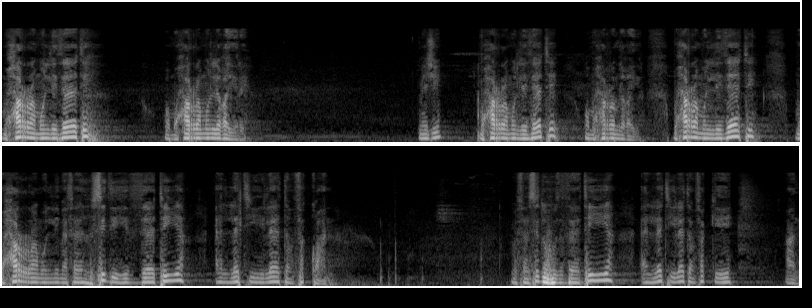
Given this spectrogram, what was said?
محرم لذاته ومحرم لغيره. ماشي؟ محرم لذاته ومحرم لغيره. محرم لذاته محرم لمفاسده الذاتية التي لا تنفك عنه. مفاسده الذاتية التي لا تنفك إيه؟ عنه.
